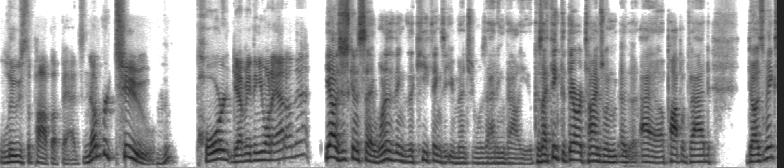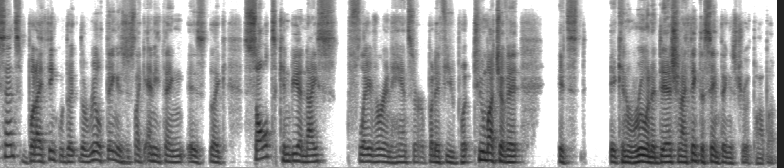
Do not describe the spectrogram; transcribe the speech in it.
lose the pop up ads. Number 2 Mhm. poor. Do you have anything you want to add on that? Yeah, I was just going to say one of the things, the key things that you mentioned was adding value because I think that there are times when uh, uh, a, a, a pop up ad does make sense, but I think the the real thing is just like anything is like salt can be a nice flavor enhancer, but if you put too much of it, it's it can ruin a dish. And I think the same thing is true with pop up.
